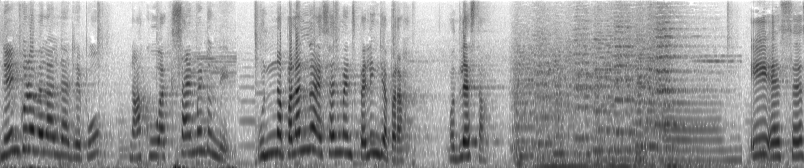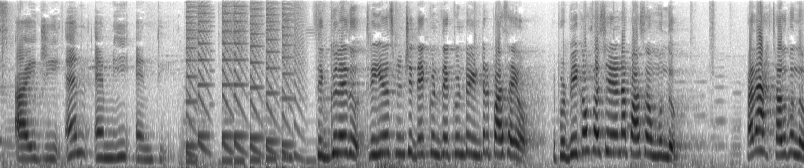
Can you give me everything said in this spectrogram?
నేను కూడా వెళ్ళాలి డాడీ రేపు. నాకు ఎక్సైట్మెంట్ ఉంది. ఉన్న పలంగా అసైన్మెంట్ స్పెల్లింగ్ చెప్పరా? వదిలేస్తా. ఏఎస్ఎస్ఐజిఎన్ఎంఈఎన్టీ సిగ్గులేదు. త్రీ ఇయర్స్ నుంచి దేక్కుంటూ దేక్కుంటూ ఇంటర్ పాస్ అయ్యో ఇప్పుడు బీకామ్ ఫస్ట్ ఇయర్ అయినా పాస్ అవ్వ ముందు. అదా చదువుకుందు.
